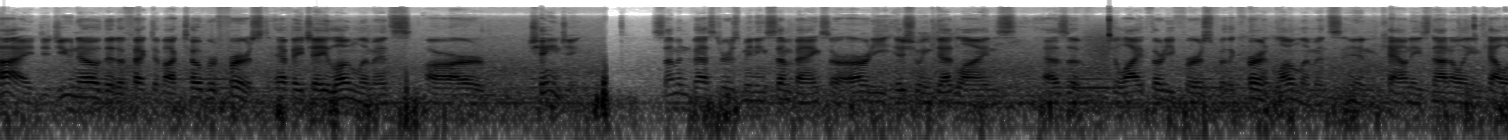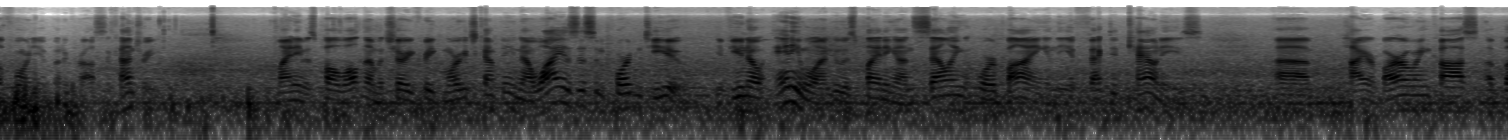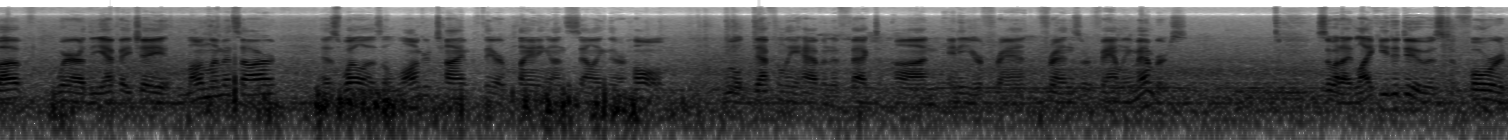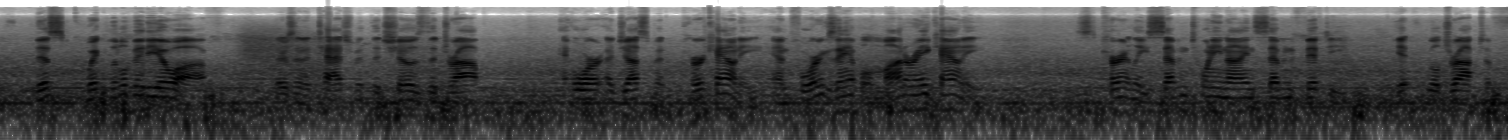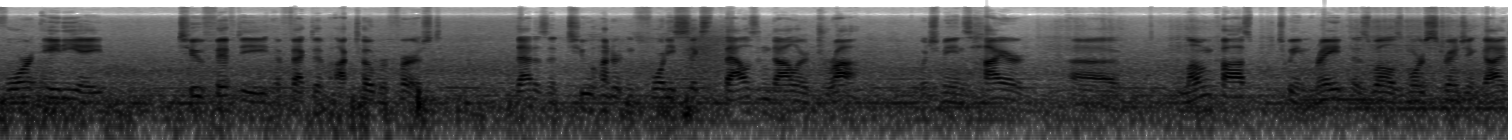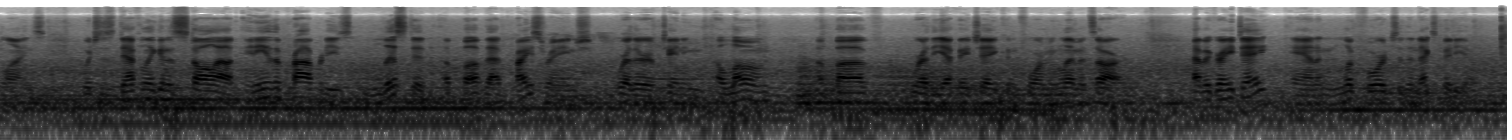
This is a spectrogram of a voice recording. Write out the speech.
Hi, did you know that effective October 1st, FHA loan limits are changing? Some investors, meaning some banks, are already issuing deadlines as of July 31st for the current loan limits in counties not only in California but across the country. My name is Paul Walton. I'm with Cherry Creek Mortgage Company. Now, why is this important to you? If you know anyone who is planning on selling or buying in the affected counties, uh, higher borrowing costs above where the FHA loan limits are, as well as a longer time if they are planning on selling their home, will definitely have an effect on any of your friend, friends or family members. So what I'd like you to do is to forward this quick little video off. There's an attachment that shows the drop or adjustment per county. And for example, Monterey County is currently 729, 750. It will drop to 488, 250 effective October 1st. That is a $246,000 drop, which means higher uh, loan costs between rate as well as more stringent guidelines, which is definitely going to stall out any of the properties listed above that price range where they're obtaining a loan above where the FHA conforming limits are. Have a great day and look forward to the next video.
